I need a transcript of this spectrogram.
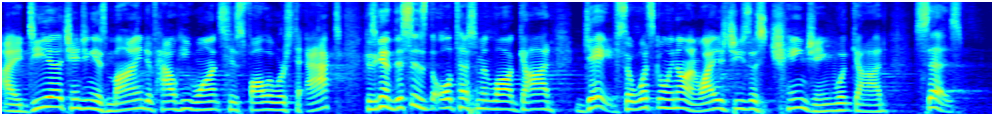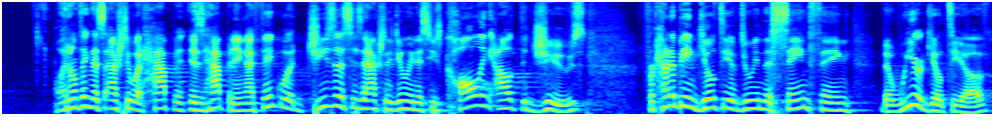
idea, changing his mind of how he wants his followers to act? Because again, this is the Old Testament law God gave. So, what's going on? Why is Jesus changing what God says? Well, I don't think that's actually what happen, is happening. I think what Jesus is actually doing is he's calling out the Jews for kind of being guilty of doing the same thing that we are guilty of,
